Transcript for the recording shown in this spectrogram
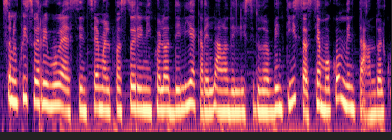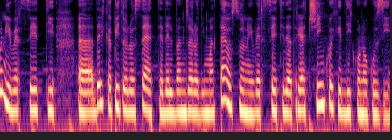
Sono qui su RVS insieme al pastore Nicolò Delia, cappellano dell'Istituto Adventista, stiamo commentando alcuni versetti eh, del capitolo 7 del Vangelo di Matteo, sono i versetti da 3 a 5 che dicono così:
